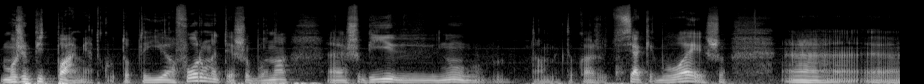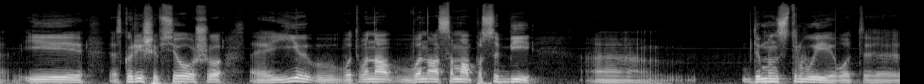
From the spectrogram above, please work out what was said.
може, під пам'ятку, тобто її оформити, щоб вона, щоб її, ну, там, як то кажуть, всяке буває, що Е, е, і скоріше всього, що е, її, от вона, вона сама по собі. Демонструє от, е,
